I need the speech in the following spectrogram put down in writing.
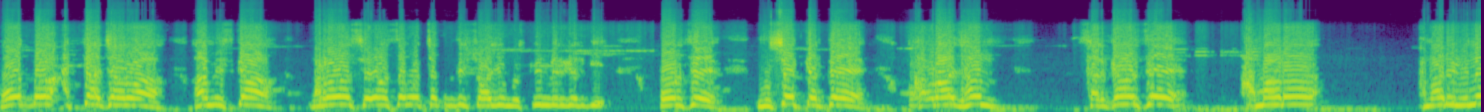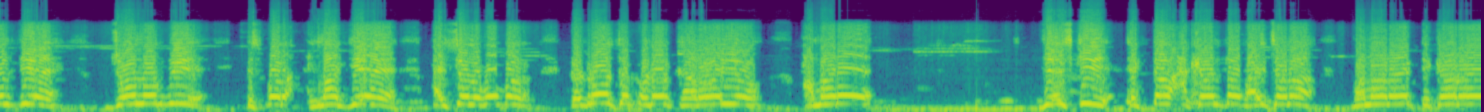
बहुत बड़ा अत्याचार हुआ, हम इसका मराठा सेवा संघ छत्रपति शिवाजी मुस्लिम ब्रिगेड की ओर से निषेध करते हैं। और आज हम सरकार से हमारा, हमारी विनंती है, जो लोग भी इस पर हमला किए हैं, ऐसे लोगों पर कठोर से कठोर कार्रवाई हो हमारे देश की एकता अखंडता भाईचारा बना रहे टिका रहे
